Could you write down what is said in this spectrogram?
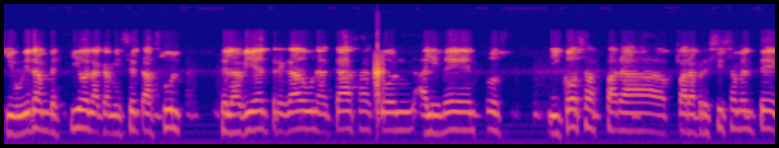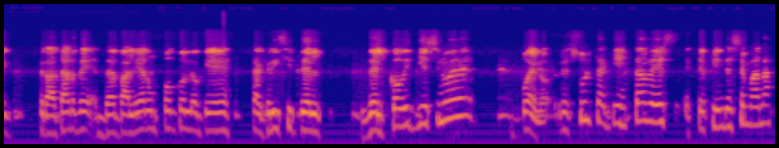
que hubieran vestido la camiseta azul se les había entregado una caja con alimentos, y cosas para, para precisamente tratar de, de, paliar un poco lo que es esta crisis del, del COVID-19. Bueno, resulta que esta vez, este fin de semana,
